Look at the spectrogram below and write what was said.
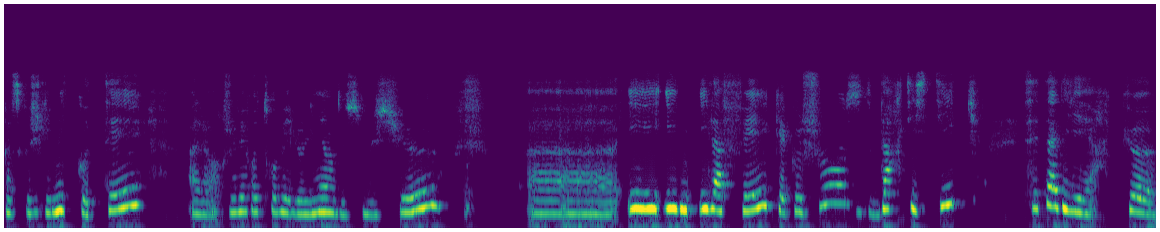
parce que je l'ai mis de côté. Alors, je vais retrouver le lien de ce monsieur. Euh, il, a fait quelque chose d'artistique, c'est-à-dire que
